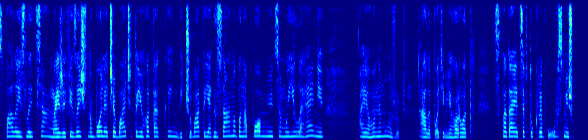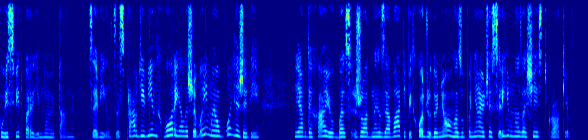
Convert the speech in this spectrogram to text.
спалий з лиця, майже фізично боляче бачити його таким, відчувати, як заново наповнюються мої легені, а його не можуть. Але потім його рот складається в ту криву усмішку, і світ переді мною тане. Це Віл, це справді він хворий, але живий, ми обоє живі. Я вдихаю без жодних завад і підходжу до нього, зупиняючись рівно за шість кроків.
